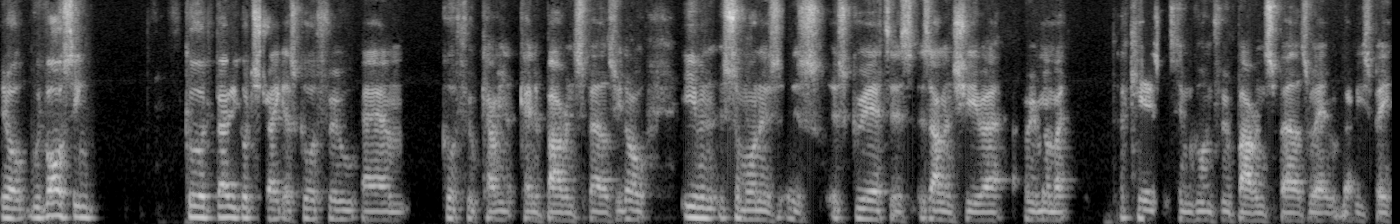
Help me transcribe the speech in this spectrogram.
You know, we've all seen good, very good strikers go through um, go through kind of, kind of barren spells. You know, even someone as as, as great as, as Alan Shearer, I remember occasions him going through barren spells where maybe he's been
